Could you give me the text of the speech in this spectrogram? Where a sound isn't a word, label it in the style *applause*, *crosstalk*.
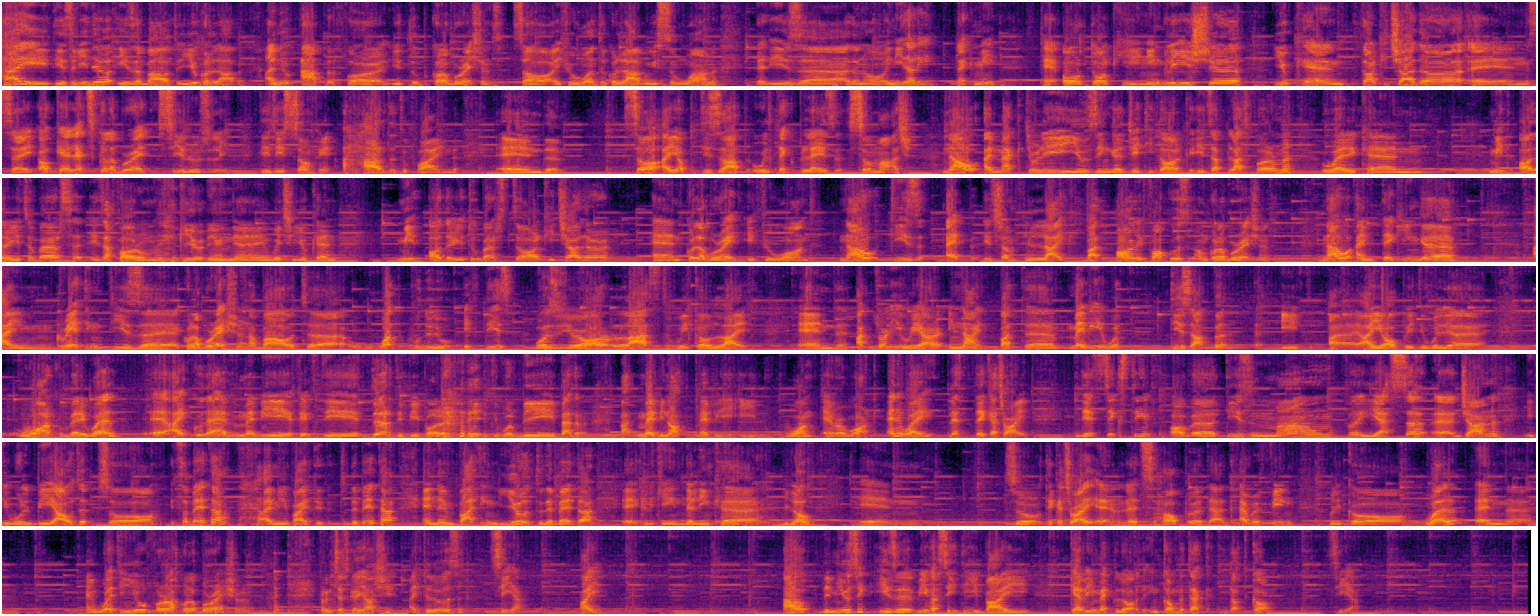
Hi, this video is about YouCollab, a new app for YouTube collaborations. So if you want to collab with someone that is, uh, I don't know, in Italy, like me, uh, or talk in English, uh, you can talk each other and say, okay, let's collaborate seriously. This is something hard to find and uh, so I hope this app will take place so much. Now I'm actually using uh, YTtalk. It's a platform where you can meet other YouTubers. is a forum *laughs* in, uh, in which you can meet other YouTubers, talk each other, and collaborate if you want. Now this app is something like, but only focus on collaboration. Now I'm taking, uh, I'm creating this uh, collaboration about uh, what would you do if this was your last week of life. And actually we are in nine, but uh, maybe with this app, that it, I hope it will uh, work very well. Uh, I could have maybe 50, 30 people, *laughs* it would be better, but maybe not, maybe it won't ever work. Anyway, let's take a try. The 16th of uh, this month, yes, uh, Jan, it will be out, so it's a beta. *laughs* I'm invited to the beta and inviting you to the beta, uh, clicking the link uh, below. And so take a try and let's hope that everything will go well and uh, and waiting you for a collaboration. *laughs* Francesco Yoshi, I close. See ya. Bye. Oh, the music is uh, Vivacity by Kevin MacLeod in Compotech.com. See ya.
